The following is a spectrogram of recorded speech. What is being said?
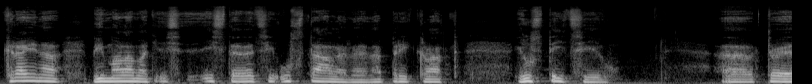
krajina by mala mať isté veci ustálené, napríklad justíciu to je,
